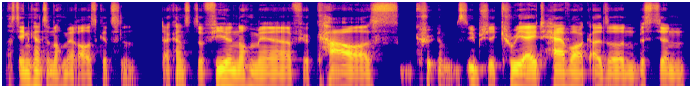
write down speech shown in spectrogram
aus denen kannst du noch mehr rauskitzeln. Da kannst du viel noch mehr für Chaos, das übliche Create Havoc, also ein bisschen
